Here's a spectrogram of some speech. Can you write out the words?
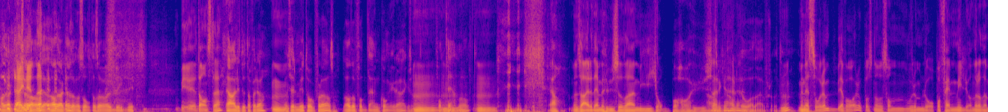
Hadde det, hadde, vært det, som var solgt og så var det bygd nytt et annet sted. Ja, litt utafor, ja. Mm. Man kjører mye tog for det. altså. Da hadde du fått den kongegreia. ikke sant? Fontene og alt. Mm. Ja, men så er det det med huset. det er mye jobb å ha hus, er det ikke? Ja, Eller? jo, det er for så vidt. Mm. Men jeg så dem, jeg var oppe hos noe sånn hvor de lå på fem millioner, og de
